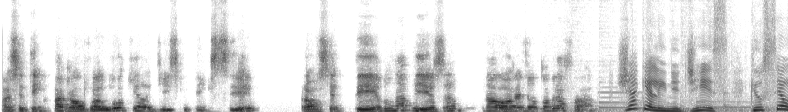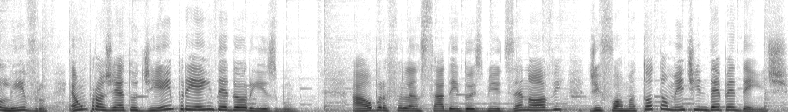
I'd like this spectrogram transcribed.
mas você tem que pagar o valor que ela diz que tem que ser para você tê-lo na mesa na hora de autografar. Jaqueline diz que o seu livro é um projeto de empreendedorismo. A obra foi lançada em 2019 de forma totalmente independente.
